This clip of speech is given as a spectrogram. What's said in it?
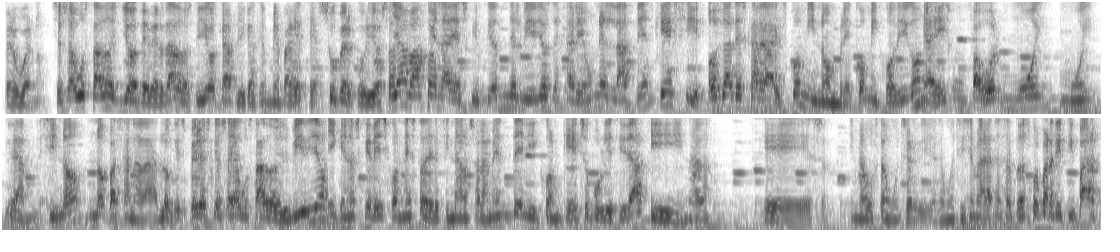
Pero bueno, si os ha gustado, yo de verdad os digo que la aplicación me parece súper curiosa. Y abajo en la del vídeo os dejaré un enlace que si os la descargáis con mi nombre, con mi código, me haréis un favor muy, muy grande. Si no, no pasa nada. Lo que espero es que os haya gustado el vídeo y que no os quedéis con esto del final solamente, ni con que he hecho publicidad y nada. Que eso, y me ha gustado mucho el vídeo, que muchísimas gracias a todos por participar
